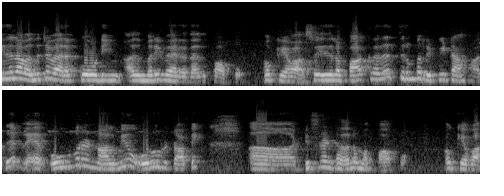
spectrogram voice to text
இதில் வந்துட்டு வேறு கோடிங் அது மாதிரி வேறு ஏதாவது பார்ப்போம். ஓகேவா ஸோ இதில் பார்க்குறது திரும்ப ரிப்பீட் ஆகாது. வே ஒவ்வொரு நாளுமே ஒரு ஒரு டாபிக் டிஃப்ரெண்ட்டாக நம்ம பார்ப்போம். ஓகேவா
